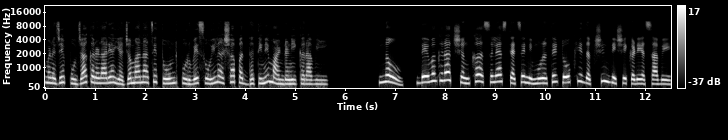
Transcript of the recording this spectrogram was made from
म्हणजे पूजा करणाऱ्या यजमानाचे तोंड पूर्वेस होईल अशा पद्धतीने मांडणी करावी. नऊ. देवघरात शंख असल्यास त्याचे निमुळते टोक हे दक्षिण दिशेकडे असावे.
